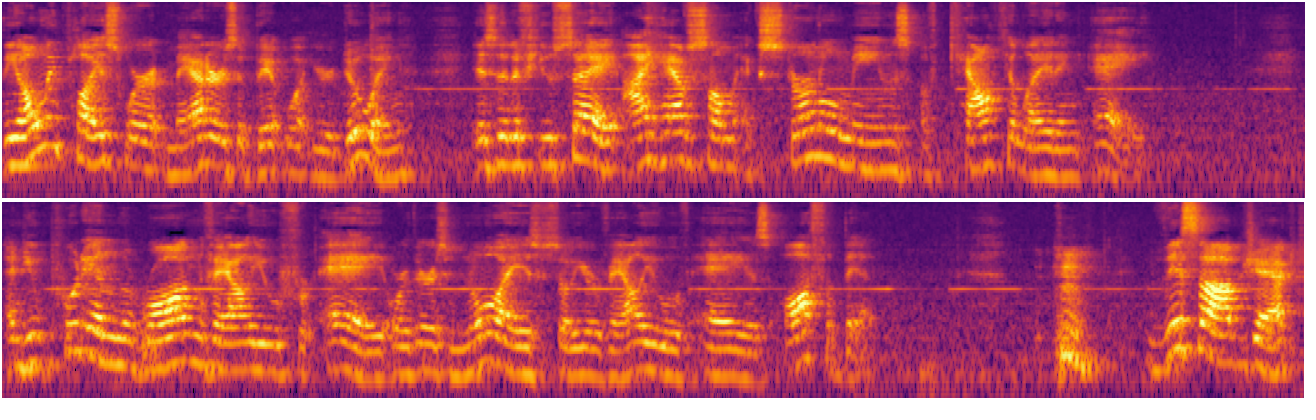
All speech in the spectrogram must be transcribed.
The only place where it matters a bit what you're doing is that if you say, I have some external means of calculating A, and you put in the wrong value for A, or there's noise so your value of A is off a bit, this object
